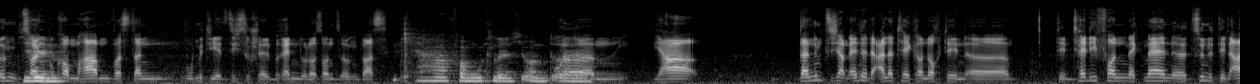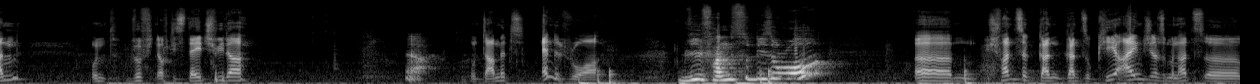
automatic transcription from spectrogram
irgendein Die Zeug bekommen haben, was dann, womit die jetzt nicht so schnell brennen oder sonst irgendwas. Ja, vermutlich. Und, Und äh, ähm, ja, dann nimmt sich am Ende der Undertaker noch den, äh, den Teddy von McMahon, äh, zündet den an und wirft ihn auf die Stage wieder. ja. Und damit endet Raw. Wie fandest du diese Raw? Ähm, ich fand es ganz, ganz okay eigentlich. Also man hat es äh,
